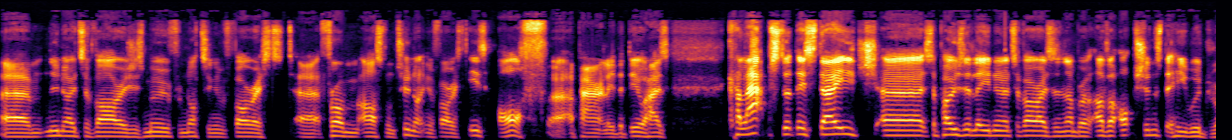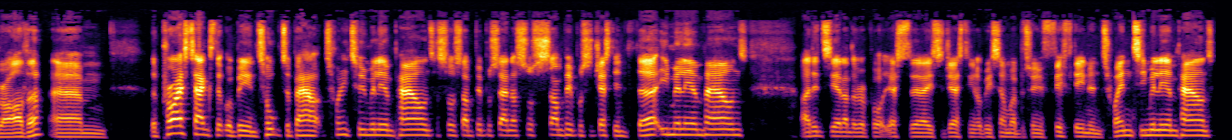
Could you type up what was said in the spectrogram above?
Um, Nuno Tavares' move from Nottingham Forest, uh, from Arsenal to Nottingham Forest, is off. Uh, apparently, the deal has collapsed at this stage. Uh, supposedly, Nuno Tavares has a number of other options that he would rather. Um, the price tags that were being talked about 22 million pounds. I saw some people saying, I saw some people suggesting 30 million pounds. I did see another report yesterday suggesting it'll be somewhere between 15 and 20 million pounds.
